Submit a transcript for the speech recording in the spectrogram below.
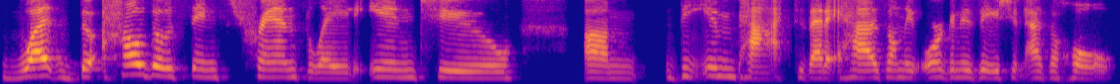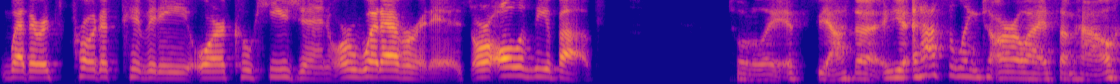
what the how those things translate into um, the impact that it has on the organization as a whole, whether it's productivity or cohesion or whatever it is, or all of the above. Totally. It's yeah, the it has to link to ROI somehow.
